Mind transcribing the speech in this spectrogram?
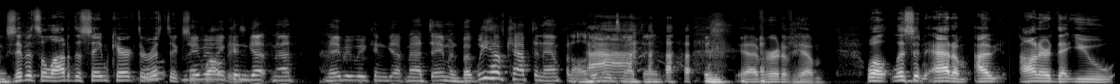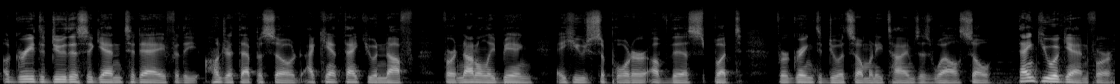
exhibits a lot of the same Well, characteristics. and maybe we can get Matt. Maybe we can get Matt Damon, but we have Captain Amphenol. Who needs Matt Damon? Ah. yeah, I've heard of him. Well, listen, Adam, I'm honored that you agreed to do this again today for the 100th episode. I can't thank you enough for not only being a huge supporter of this, but for agreeing to do it so many times as well. So, thank you again for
